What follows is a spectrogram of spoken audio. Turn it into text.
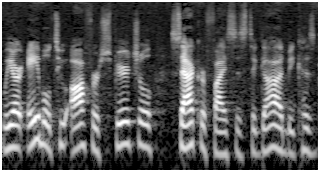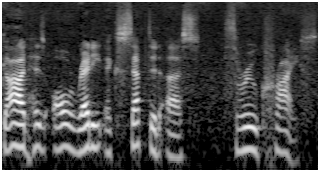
We are able to offer spiritual sacrifices to God because God has already accepted us through Christ.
